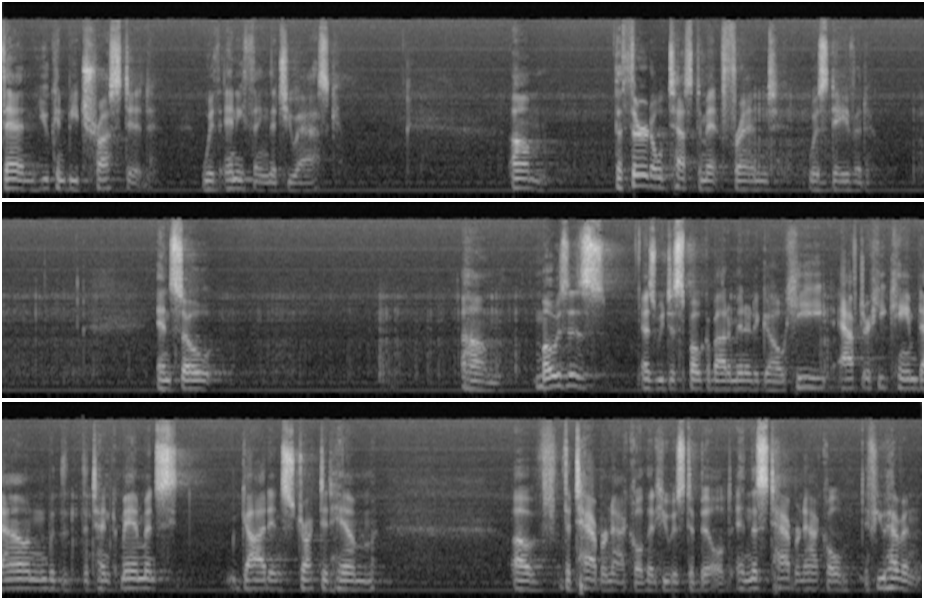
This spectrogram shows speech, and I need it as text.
then you can be trusted with anything that you ask. Um, the third Old Testament friend was David. And so um, Moses, as we just spoke about a minute ago, he, after he came down with the, the Ten Commandments, God instructed him of the tabernacle that he was to build. And this tabernacle, if you haven't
